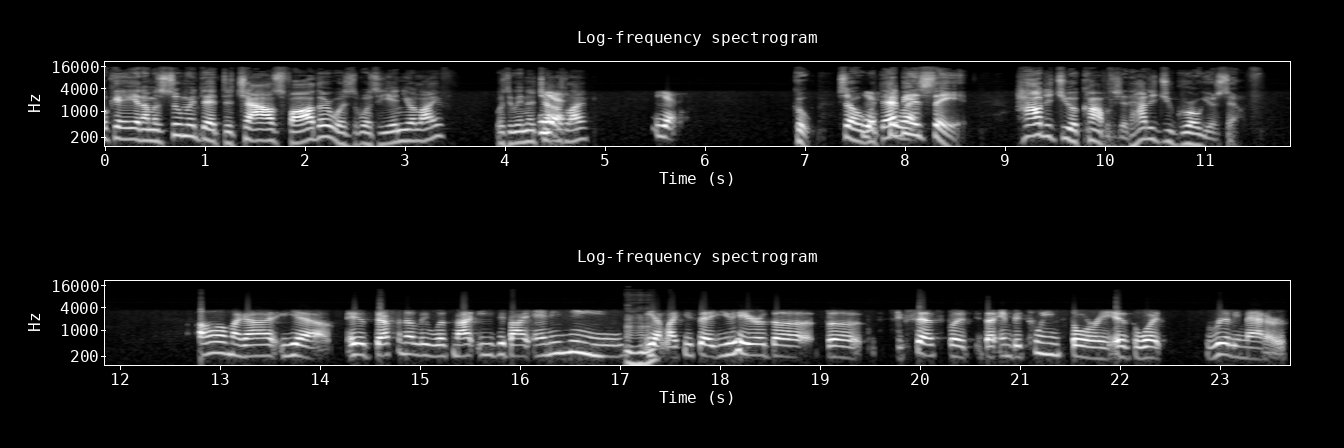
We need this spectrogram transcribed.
Okay, and I'm assuming that the child's father was was he in your life? Was he in the child's yes. life? Yes. Cool. So yes, with that being was. said, how did you accomplish it? How did you grow yourself? Oh my God, yeah. It definitely was not easy by any means. Mm-hmm. Yeah, like you said, you hear the the success, but the in between story is what really matters.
